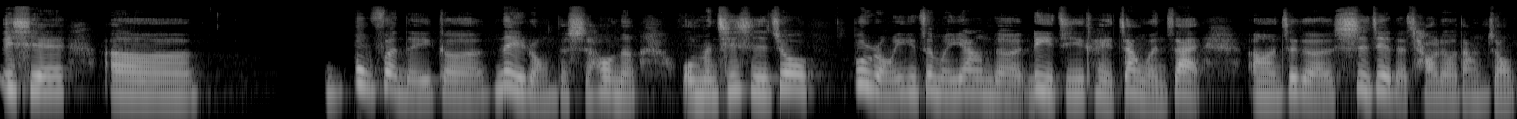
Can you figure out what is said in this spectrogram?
一些呃部分的一个内容的时候呢，我们其实就。不容易这么样的立基可以站稳在呃这个世界的潮流当中。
